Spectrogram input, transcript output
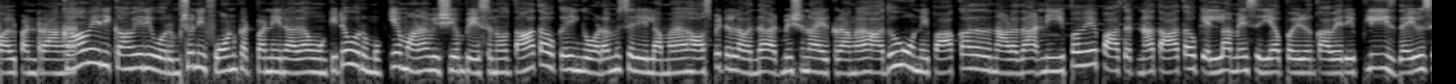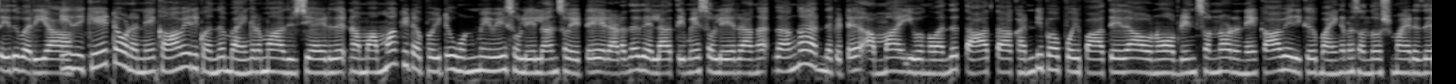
கால் பண்றாங்க. காவேரி காவேரி ஒரு நிமிஷம் நீ ஃபோன் கட் பண்ணிடாத. உன்கிட்ட ஒரு முக்கியமான விஷயம் பேசணும். தாத்தாவுக்கு இங்க உடம்பு சரியில்லாம ஹாஸ்பிட்டல்ல வந்து அட்மிஷன் ஆயிருக்கிறாங்க. அதுவும் உன்னை பார்க்காததுனால தான் நீ இப்பவே பார்த்துட்டுனா தாத்தாவுக்கு எல்லாமே சரியா போயிடும் காவேரி. ப்ளீஸ் தயவு செய்து வரியா? இதை கேட்ட உடனே காவேரிக்கு வந்து பயங்கரமா அதிர்ச்சி ஆயிடுது. நம்ம அம்மா கிட்ட போயிட்டு உண்மையவே சொல்லிடலாம்னு சொல்லிட்டு நடந்தது எல்லாத்தையுமே சொல்லிடுறாங்க. கங்கா இருந்துகிட்டு அம்மா இவங்க வந்து தாத்தா கண்டிப்பா போய் பார்த்தே தான் ஆகணும். அப்படின்னு சொன்ன உடனே காவேரிக்கு பயங்கர சந்தோஷமாயிடுது.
